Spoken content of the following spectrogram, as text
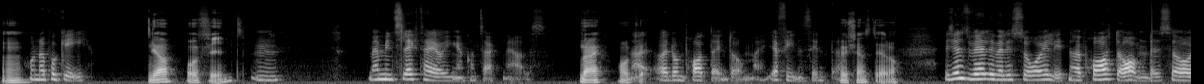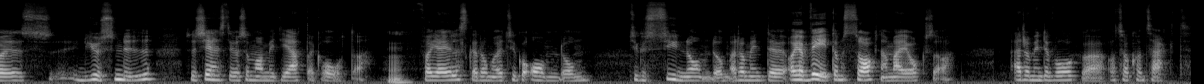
Mm. Hon är på G. Ja, vad fint. Mm. Men min släkt har jag ingen kontakt med alls. Nej, okej. Nej, och de pratar inte om mig. Jag finns inte. Hur känns det då? Det känns väldigt, väldigt sorgligt. När jag pratar om det så just nu så känns det ju som om mitt hjärta gråter. Mm. För jag älskar dem och jag tycker om dem. Tycker synd om dem. Att de inte, och jag vet de saknar mig också. Att de inte vågar att ta kontakt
